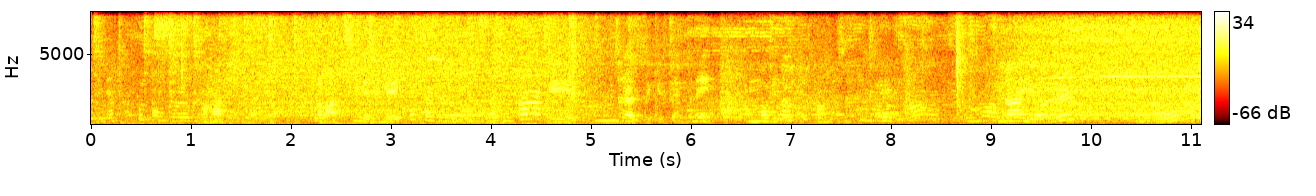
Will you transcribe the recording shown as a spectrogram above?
그냥 동글동글 감아주시면 돼요. 그럼 아침에는 메이크업 할 때도 훨씬 편하게 손질할 수 있기 때문에 앞머리 이렇게 감으신 상태에서 드라이어를 하고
